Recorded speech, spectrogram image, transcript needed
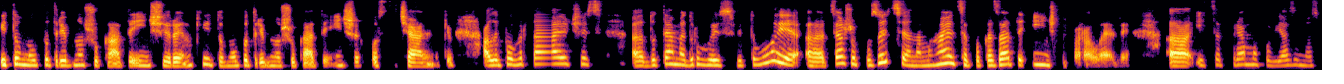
і тому потрібно шукати інші ринки, і тому потрібно шукати інших постачальників. Але повертаючись е, до теми Другої світової, е, ця ж опозиція намагається показати інші паралелі, е, і це прямо пов'язано з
